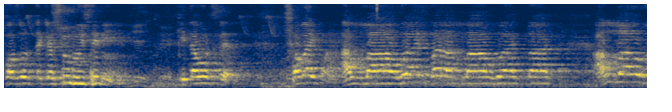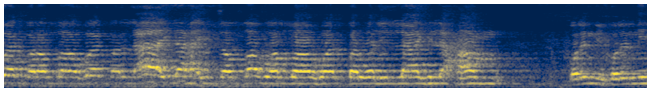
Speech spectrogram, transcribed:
ফজর থেকে শুরু হয়েছে নি? কিতা বলছেন সবাই বল আল্লাহু আকবার আল্লাহু আকবার আল্লাহু আকবার আল্লাহু আকবার লা ইলাহা ইল্লাল্লাহু আল্লাহু আকবার ওয়ালিল্লাহিল হামদ করেননি করেননি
